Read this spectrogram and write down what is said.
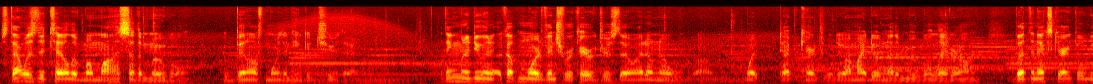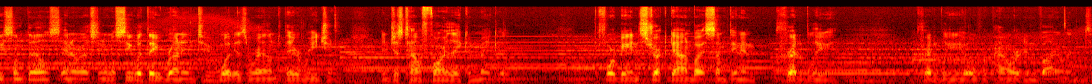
So that was the tale of Momasa the Moogle, who bit off more than he could chew there. I think I'm going to do a couple more adventurer characters, though. I don't know um, what type of character we'll do. I might do another Moogle later on. But the next character will be something else interesting. We'll see what they run into, what is around their region, and just how far they can make it. Before being struck down by something incredibly, incredibly overpowered and violent.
